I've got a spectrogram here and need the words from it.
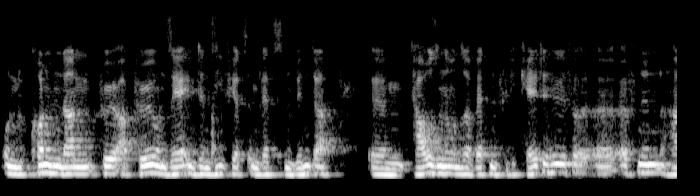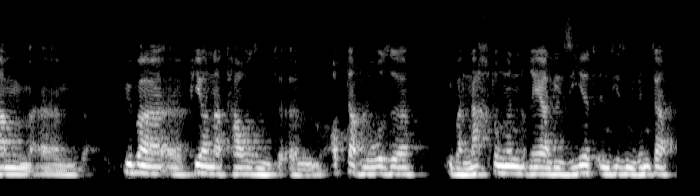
und konnten dann peu à peu und sehr intensiv jetzt im letzten Winter Tausende unserer Betten für die Kältehilfe äh, öffnen, haben über 400.000 Obdachlose Übernachtungen realisiert in diesem Winter.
